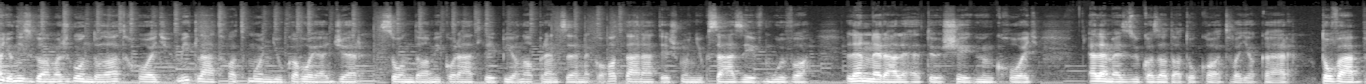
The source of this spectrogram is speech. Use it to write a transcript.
Nagyon izgalmas gondolat, hogy mit láthat mondjuk a Voyager szonda, amikor átlépi a naprendszernek a határát, és mondjuk száz év múlva lenne rá lehetőségünk, hogy elemezzük az adatokat, vagy akár tovább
